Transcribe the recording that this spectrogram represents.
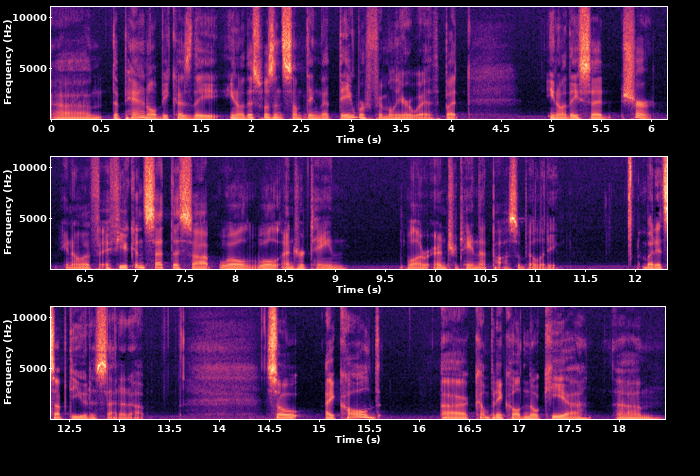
um, the panel because they, you know, this wasn't something that they were familiar with, but you know, they said, sure, you know, if, if you can set this up, we'll we'll entertain we'll entertain that possibility. But it's up to you to set it up. So I called a company called Nokia, um,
